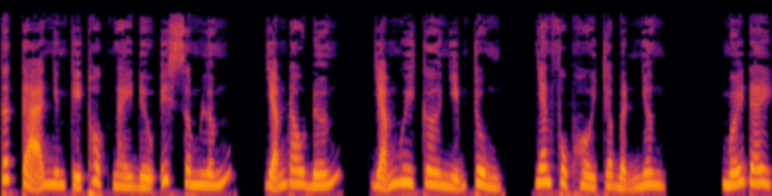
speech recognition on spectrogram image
Tất cả những kỹ thuật này đều ít xâm lấn, giảm đau đớn, giảm nguy cơ nhiễm trùng, nhanh phục hồi cho bệnh nhân. Mới đây,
